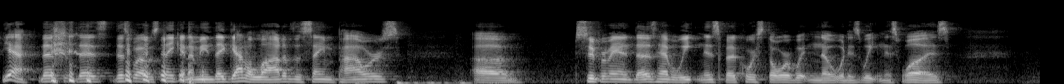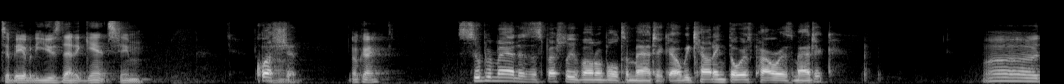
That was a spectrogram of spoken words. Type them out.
Yeah, that's that's that's what I was thinking. I mean, they got a lot of the same powers. Um, Superman does have a weakness, but of course Thor wouldn't know what his weakness was to be able to use that against him. Question: Okay. Superman is especially vulnerable to magic. Are we counting Thor's power as magic? Uh,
